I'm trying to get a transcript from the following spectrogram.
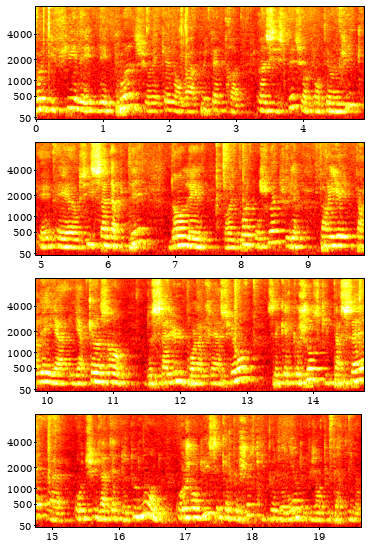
modifier les, points sur lesquels on va peut-être insister sur le plan théologique et aussi s'adapter dans les, points qu'on souhaite. Je veux dire, parler, il, y a, il, y a, 15 ans de salut pour la création, c'est quelque chose qui passait euh, au-dessus de la tête de tout le monde. Aujourd'hui, c'est quelque chose qui peut devenir de plus en plus pertinent.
